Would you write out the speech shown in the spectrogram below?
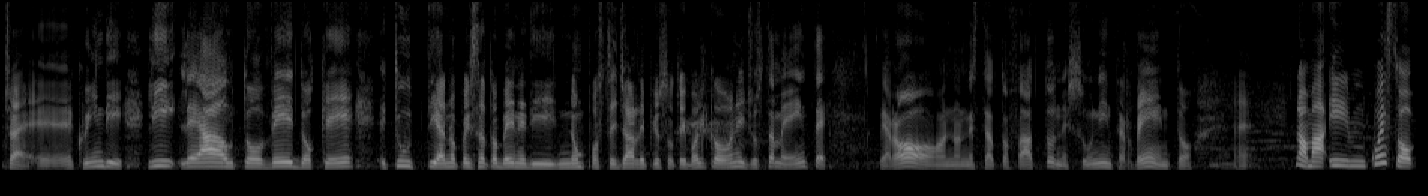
Cioè, eh, quindi lì le auto vedo che tutti hanno pensato bene di non posteggiarle più sotto i balconi, giustamente, però non è stato fatto nessun intervento. Eh. No, ma in questo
